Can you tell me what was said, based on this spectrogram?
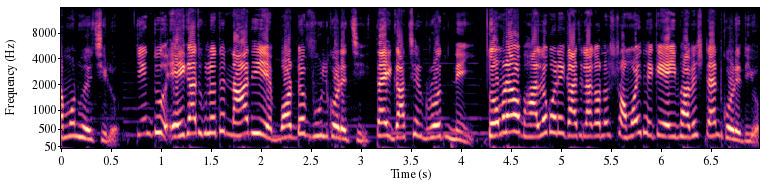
এমন হয়েছিল। কিন্তু এই গাছগুলোতে না দিয়ে বড্ড ভুল করেছি, তাই গাছের গ্রোথ নেই। তোমরাও ভালো করে গাছ লাগানোর সময় থেকে এইভাবে স্ট্যান্ড করে দিও।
